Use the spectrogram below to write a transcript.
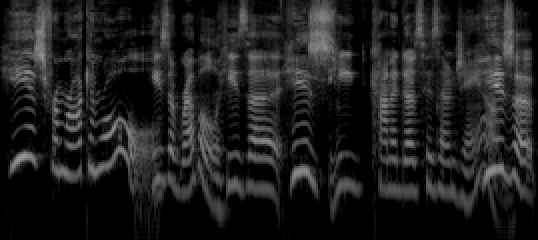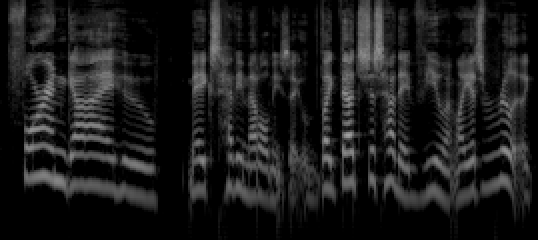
he is from rock and roll. He's a rebel. He's a he's he kind of does his own jam. he's a foreign guy who makes heavy metal music. Like that's just how they view him. Like it's really like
